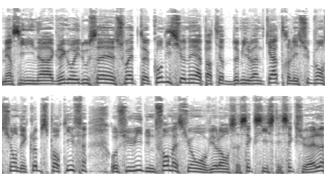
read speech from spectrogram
Merci Nina. Grégory Doucet souhaite conditionner à partir de 2024 les subventions des clubs sportifs au suivi d'une formation aux violences sexistes et sexuelles.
